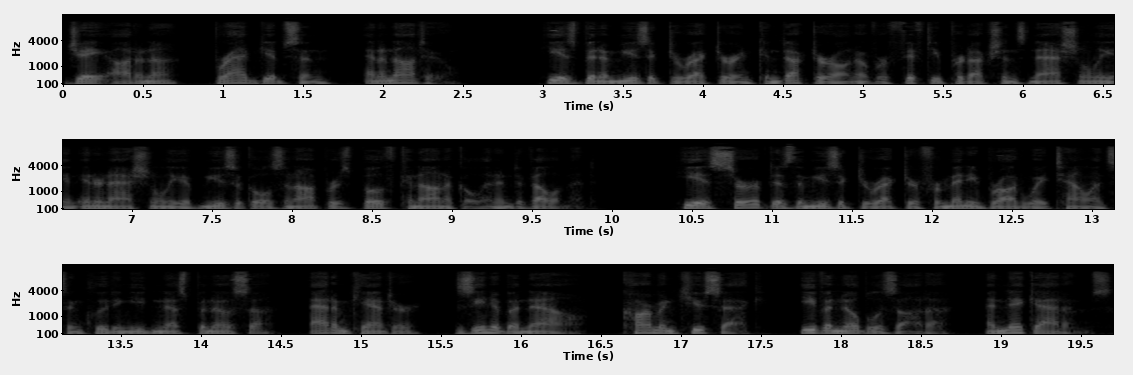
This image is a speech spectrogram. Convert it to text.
Jay Adana, Brad Gibson, and Anatu. He has been a music director and conductor on over 50 productions nationally and internationally of musicals and operas both canonical and in development. He has served as the music director for many Broadway talents including Eden Espinosa, Adam Kantor, Zeniba Now, Carmen Cusack, Eva Noblezada, and Nick Adams.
